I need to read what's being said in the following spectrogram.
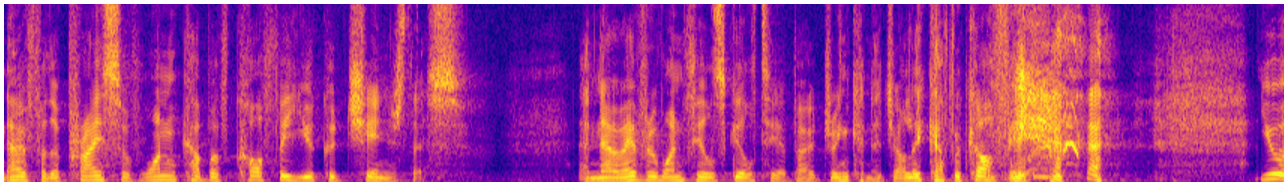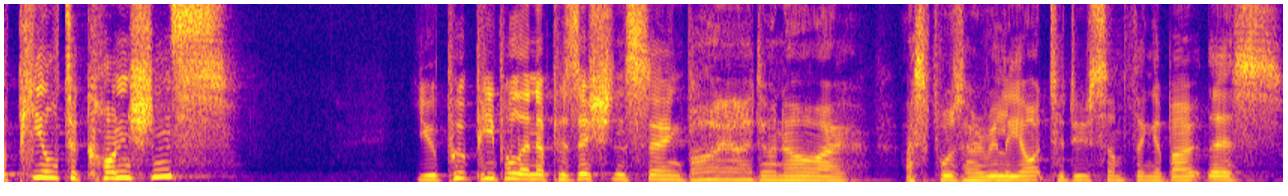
now, for the price of one cup of coffee, you could change this. And now everyone feels guilty about drinking a jolly cup of coffee. you appeal to conscience. You put people in a position saying, Boy, I don't know, I, I suppose I really ought to do something about this.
